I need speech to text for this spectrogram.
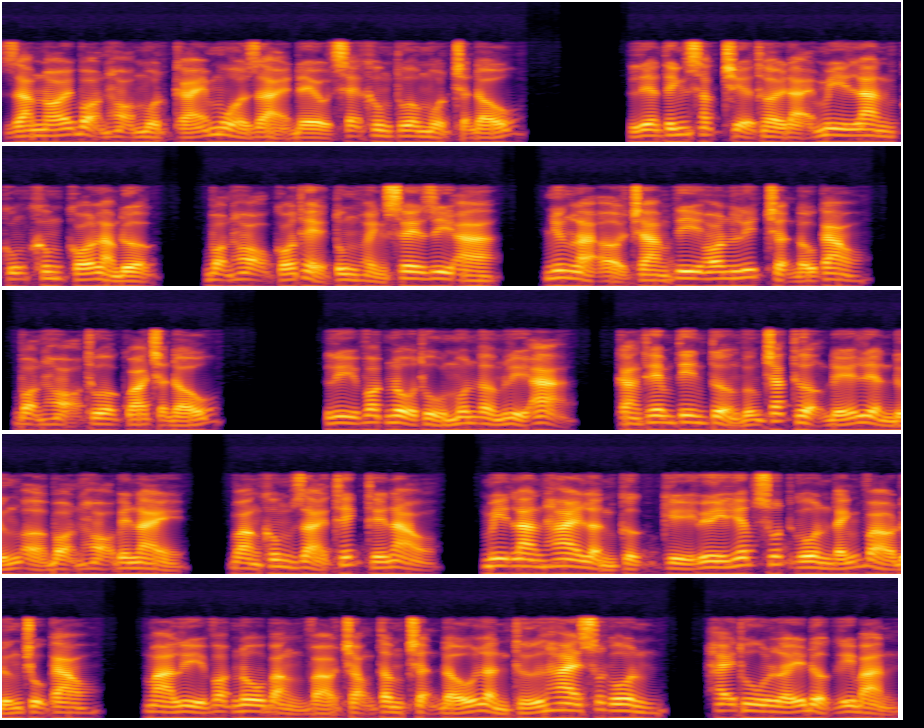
dám nói bọn họ một cái mùa giải đều sẽ không thua một trận đấu. Liên tính sắc trịa thời đại Milan cũng không có làm được, bọn họ có thể tung hoành CJA, nhưng là ở Champions League trận đấu cao, bọn họ thua quá trận đấu. Livot nổ thủ môn ầm lì ạ, càng thêm tin tưởng vững chắc thượng đế liền đứng ở bọn họ bên này, bằng không giải thích thế nào, Milan hai lần cực kỳ uy hiếp sút gôn đánh vào đứng trụ cao, mà Livorno bằng vào trọng tâm trận đấu lần thứ hai sút gôn, hay thu lấy được ghi bàn.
